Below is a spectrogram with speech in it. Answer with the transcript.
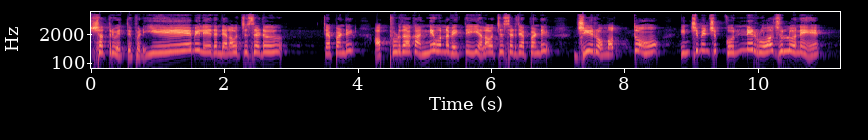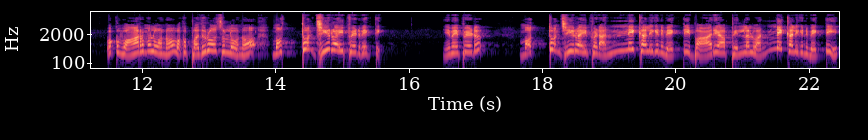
శత్రువు ఎత్తిపోయాడు ఏమీ లేదండి. ఎలా వచ్చేసాడు? చెప్పండి. అప్పుడు దాకా అన్నీ ఉన్న వ్యక్తి ఎలా వచ్చేసాడు చెప్పండి? జీరో మొత్తం ఇంచుమించు కొన్ని రోజుల్లోనే ఒక వారములోనో ఒక పది రోజుల్లోనో మొత్తం జీరో అయిపోయాడు వ్యక్తి. ఏమైపోయాడు? మొత్తం జీరో అయిపోయాడు. అన్నీ కలిగిన వ్యక్తి భార్య పిల్లలు అన్నీ కలిగిన వ్యక్తి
